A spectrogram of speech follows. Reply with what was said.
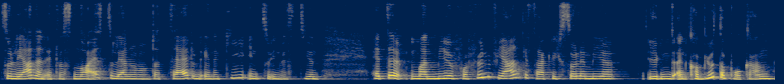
zu lernen, etwas Neues zu lernen und da Zeit und Energie in, zu investieren. Hätte man mir vor fünf Jahren gesagt, ich solle mir irgendein Computerprogramm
